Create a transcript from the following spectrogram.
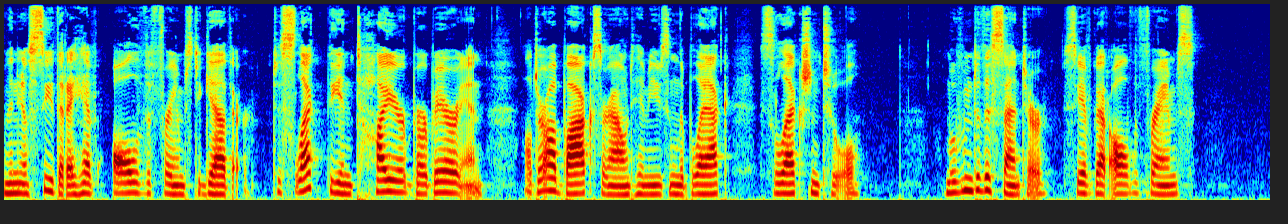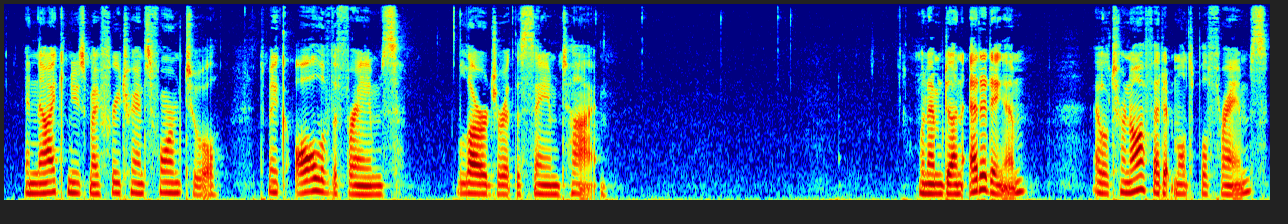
and then you'll see that I have all of the frames together. To select the entire barbarian, I'll draw a box around him using the black selection tool. Move him to the center. See I've got all the frames. And now I can use my free transform tool to make all of the frames larger at the same time. When I'm done editing him, I will turn off edit multiple frames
